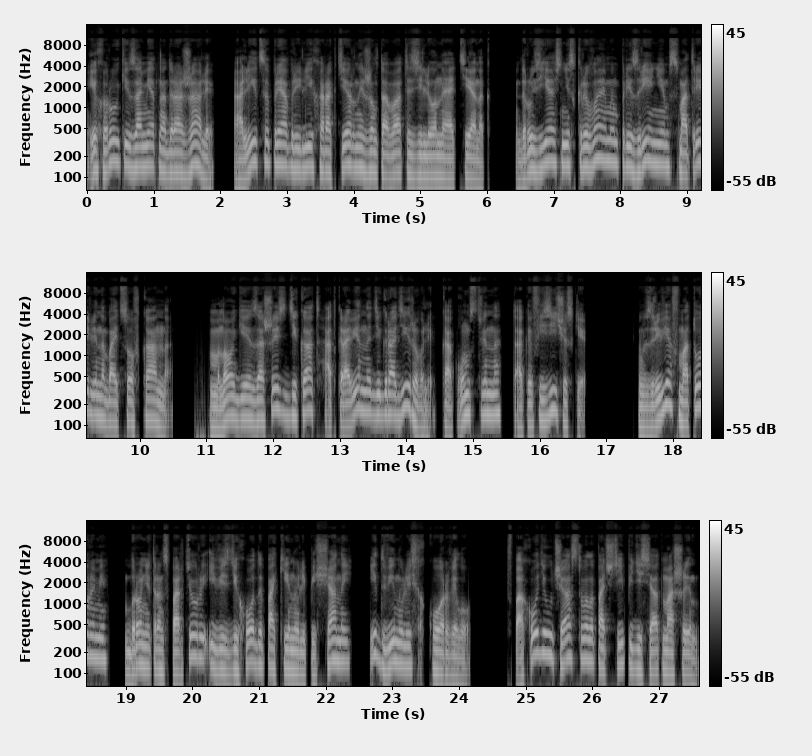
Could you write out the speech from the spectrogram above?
Их руки заметно дрожали, а лица приобрели характерный желтовато-зеленый оттенок. Друзья с нескрываемым презрением смотрели на бойцов Канна. Многие за шесть декад откровенно деградировали, как умственно, так и физически. Взревев моторами, бронетранспортеры и вездеходы покинули Песчаный и двинулись к Корвилу. В походе участвовало почти 50 машин.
